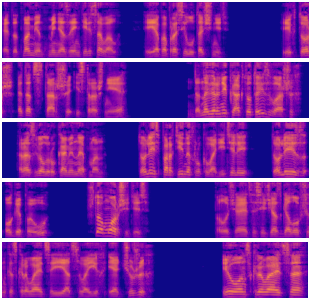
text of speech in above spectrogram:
Этот момент меня заинтересовал, и я попросил уточнить. «И кто ж этот старше и страшнее?» «Да наверняка кто-то из ваших», — развел руками Непман. «То ли из партийных руководителей, то ли из ОГПУ. Что морщитесь? Получается, сейчас Головченко скрывается и от своих, и от чужих. И он скрывается,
